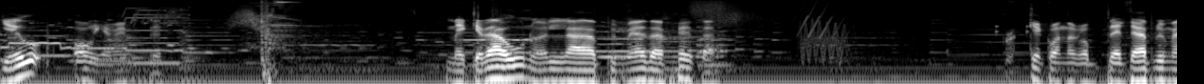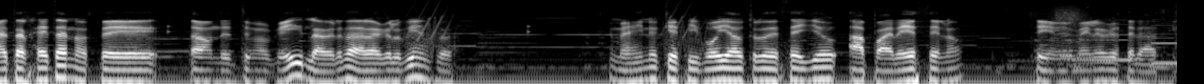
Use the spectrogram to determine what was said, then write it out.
Llego, obviamente. Me queda uno en la primera tarjeta. Que cuando complete la primera tarjeta no sé a dónde tengo que ir, la verdad, ahora que lo pienso. Imagino que si voy a otro de sello aparece, ¿no? Sí, me imagino que será así.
